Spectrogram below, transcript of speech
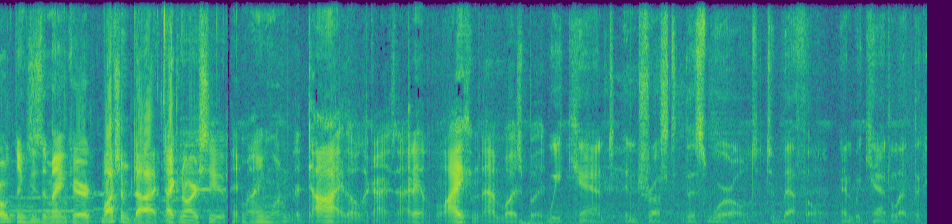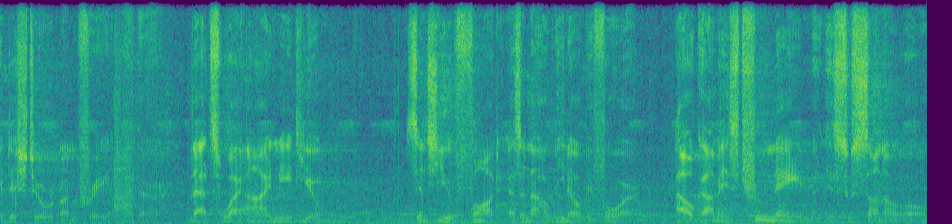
Bro thinks he's the main character. Watch him die. I can already see it. Damn, I didn't want him to die though. Like I said, I didn't like him that much, but we can't entrust this world to Bethel, and we can't let the Kadishtu run free either. That's why I need you. Since you've fought as a Nahobino before, Aogami's true name is Susanoo,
